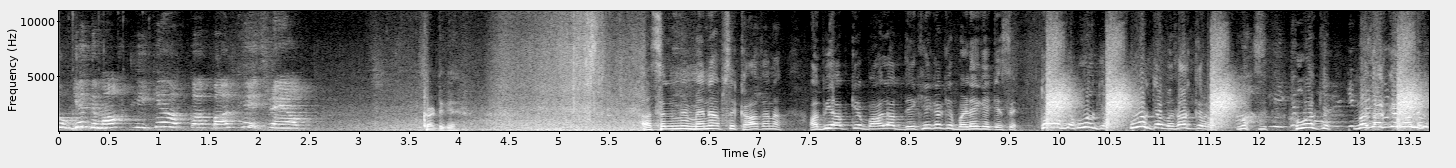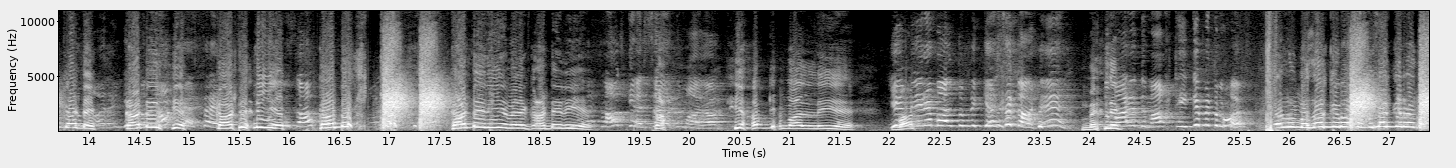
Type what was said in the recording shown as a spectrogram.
हो गया? दिमाग ठीक है आपका? बाल खींच रहे हैं आप। कट गए। असल में मैंने आपसे कहा था ना अभी आपके बाल आप देखिएगा कि बढ़ेंगे कैसे। तो क्या हुआ क्या? हुआ क्या? मज़ाक कर रहा हूँ? है, हुआ तो क्या? मज़ाक कर रहा हूँ? काटे काटे नहीं है काटे नहीं है काटे काटे नहीं है मेरे काटे नहीं है। ये आपके बाल नहीं है। ये मेरे बाल तुमने कैसे काटे? मैंने- तुम्हारा दिमाग ठीक है मैं तुम्हारा मज़ाक कर रहा था मज़ाक कर रहा था।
